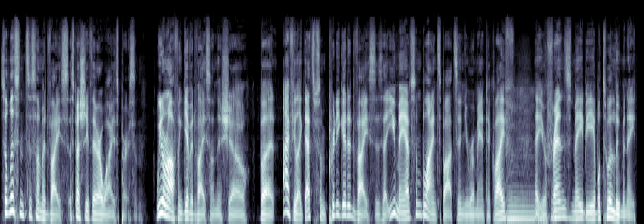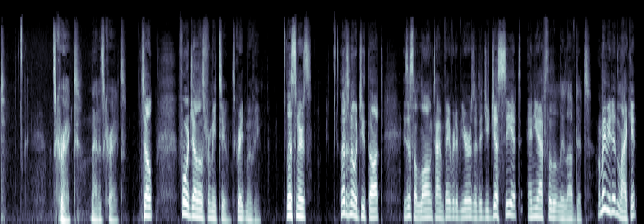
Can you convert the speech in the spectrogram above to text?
So listen to some advice, especially if they're a wise person. We don't often give advice on this show, but I feel like that's some pretty good advice is that you may have some blind spots in your romantic life that your mm-hmm. friends may be able to illuminate. That's correct. That is correct. So, four jellos for me too. It's a great movie. Listeners, let us know what you thought. Is this a longtime favorite of yours, or did you just see it and you absolutely loved it? Or maybe you didn't like it.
